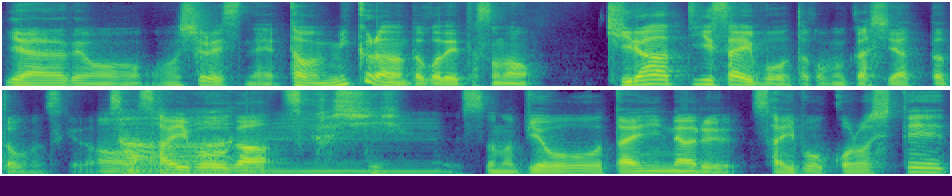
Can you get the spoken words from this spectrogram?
いやでも面白いですね。多分ミクロのところで言ったそのキラー T 細胞とか昔やったと思うんですけど細胞が懐かしいその病態になる細胞を殺して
